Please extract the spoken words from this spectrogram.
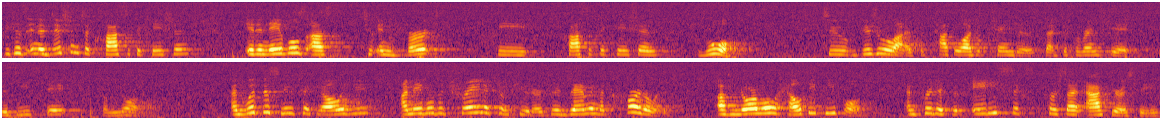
because in addition to classification, it enables us to invert the classification rule to visualize the pathologic changes that differentiate disease state from normal. And with this new technology, I'm able to train a computer to examine the cartilage of normal, healthy people and predict with 86% accuracy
